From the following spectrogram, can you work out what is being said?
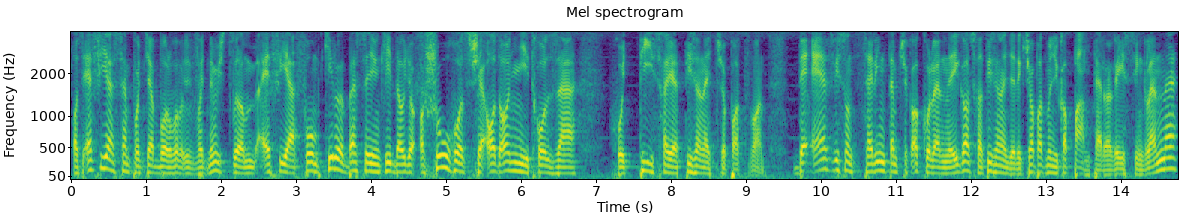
az FIA szempontjából, vagy nem is tudom, FIA FOM, kiről beszéljünk itt, de hogy a, a showhoz se ad annyit hozzá, hogy 10 helyett 11 csapat van. De ez viszont szerintem csak akkor lenne igaz, ha a 11. csapat mondjuk a Pantera Racing lenne.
